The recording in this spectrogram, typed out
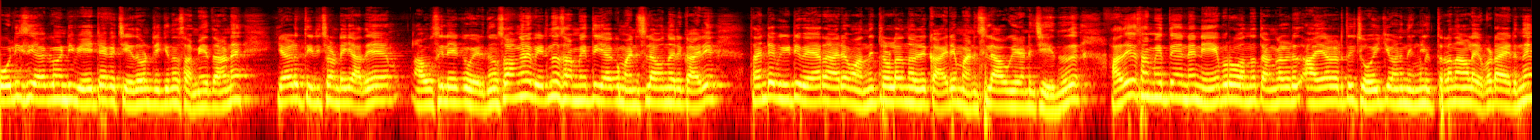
പോലീസ് ഇയാൾക്ക് വേണ്ടി വെയിറ്റ് ഒക്കെ ചെയ്തുകൊണ്ടിരിക്കുന്ന സമയത്താണ് ഇയാൾ തിരിച്ചുണ്ടെങ്കിൽ അതേ ഹൗസിലേക്ക് വരുന്നത്. സോ അങ്ങനെ വരുന്ന സമയത്ത് ഇയാൾക്ക് മനസ്സിലാവുന്ന ഒരു കാര്യം തന്റെ വീട്ടിൽ വേറെ ആരോ വന്നിട്ടുള്ളതെന്നൊരു കാര്യം മനസ്സിലാവുകയാണ് ചെയ്യുന്നത്. അതേ സമയത്ത് തന്നെ നെയ്ബർ വന്ന് തങ്ങളുടെ അയാളുടെ അടുത്ത് ചോദിക്കുകയാണ് നിങ്ങൾ ഇത്ര നാൾ എവിടെ ആയിരുന്നു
